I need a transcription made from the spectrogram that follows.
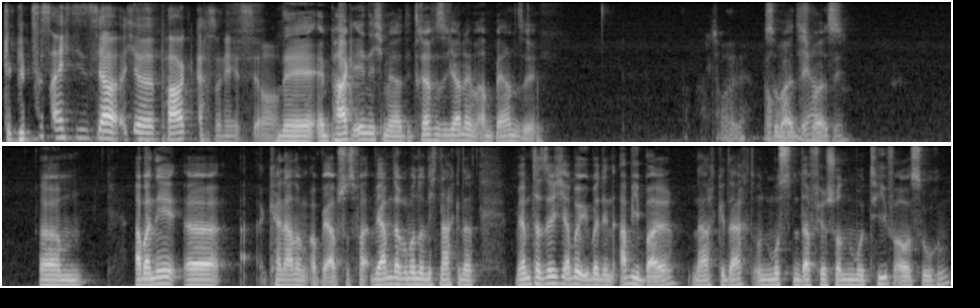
Gibt es eigentlich dieses Jahr hier Park? Ach so, nee, ist ja auch Nee, im Park eh nicht mehr. Die treffen sich alle am Bärensee. toll. Soweit ich Bernsee. weiß. Ähm, aber nee, äh, keine Ahnung, ob wir Abschlussfahrt. Wir haben darüber noch nicht nachgedacht. Wir haben tatsächlich aber über den Abiball nachgedacht und mussten dafür schon ein Motiv aussuchen.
